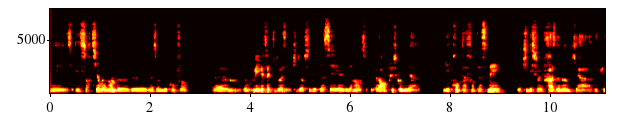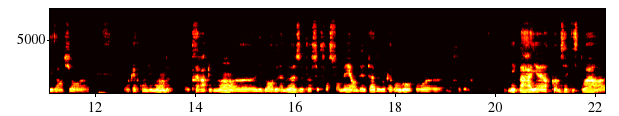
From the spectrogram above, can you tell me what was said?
Et, sortir vraiment de, de, la zone de confort. Euh, donc oui, le fait qu'ils doivent, doivent se déplacer, évidemment, alors en plus comme il, a, il est prompt à fantasmer et qu'il est sur les traces d'un homme qui a vécu des aventures euh, aux quatre coins du monde, très rapidement, euh, les bords de la Meuse peuvent se transformer en delta de l'Okavango pour euh, notre Mais par ailleurs, comme cette histoire,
